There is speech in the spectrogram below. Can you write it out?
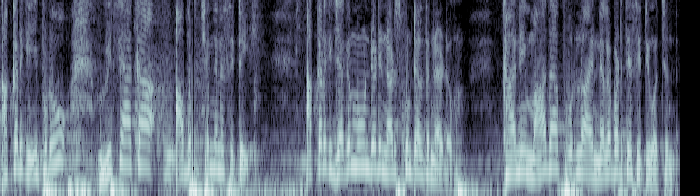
అక్కడికి ఇప్పుడు విశాఖ అభివృద్ధి చెందిన సిటీ. అక్కడికి జగన్మోహన్ రెడ్డి నడుచుకుంటూ వెళ్తున్నాడు. కానీ మాదాపూర్లో ఆయన నిలబడితే సిటీ వచ్చింది.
